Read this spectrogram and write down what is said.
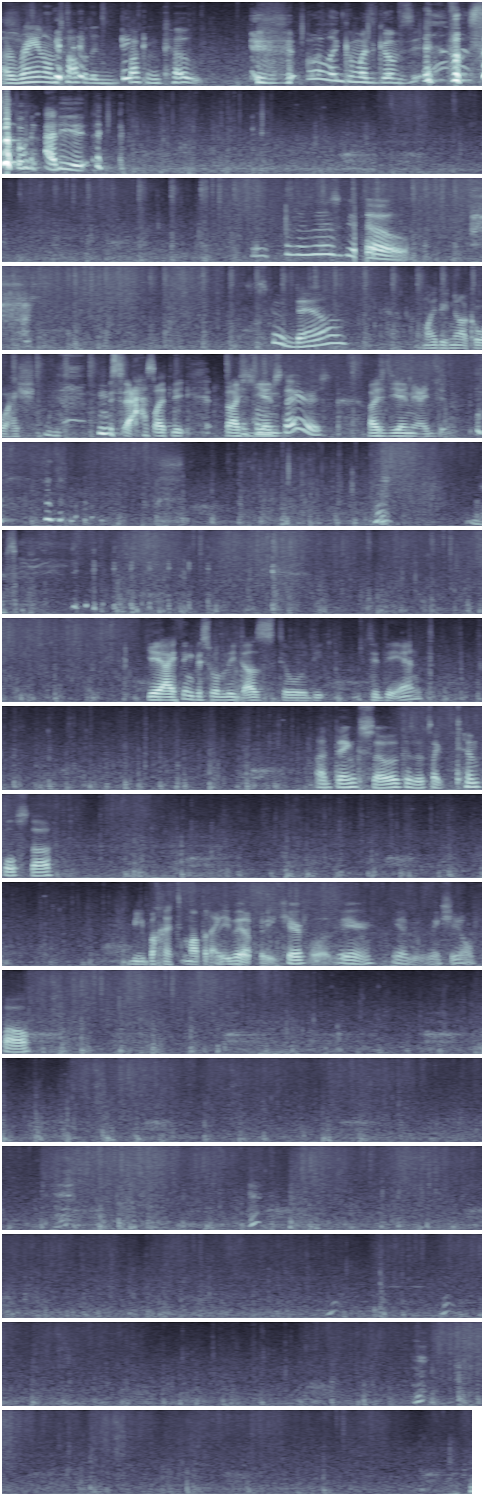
I ran on top of the fucking coat. والله قمص قمص بصر من علي Where does this go? Does this go down? ما ادري هناك وحش مساحة حصلت لي راش There's دي some ام yeah, I think this will lead us to the to the end. I think so, because it's like temple stuff. Be careful up here. You gotta make sure you don't fall.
